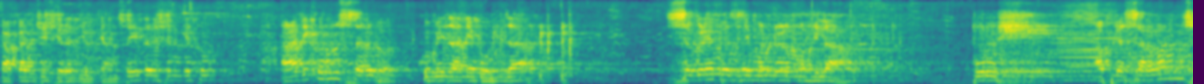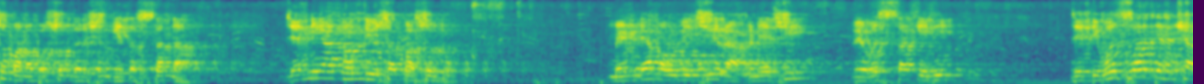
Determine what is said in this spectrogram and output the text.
काकांचे चिरंजीव त्यांचंही दर्शन घेतो. आदी करून सर्व कुमी जाणे भोंजा सगळे भजनी मंडळ महिला पुरुष आपल्या सर्वांचं मनापासून दर्शन घेत असताना ज्यांनी या दोन दिवसापासून मेंढ्या माऊलीची राखण्याची व्यवस्था केली जे दिवसभर त्यांच्या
